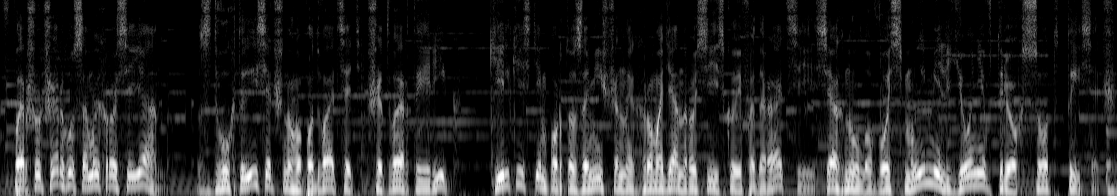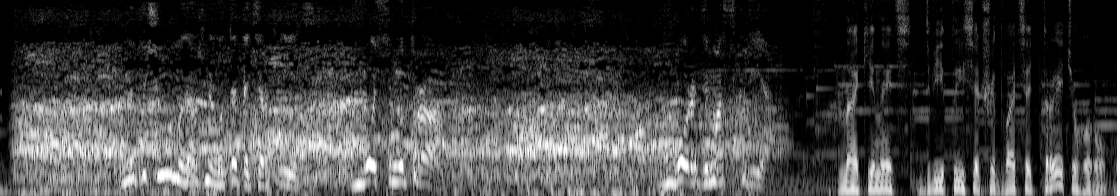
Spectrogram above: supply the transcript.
В першу чергу самих росіян. З 2000 по 24 рік кількість імпортозаміщених громадян Російської Федерації сягнуло 8 мільйонів 300 тисяч. Ну и почему мы должны вот это терпеть в 8 утра в городе Москве? На кінець 2023 року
